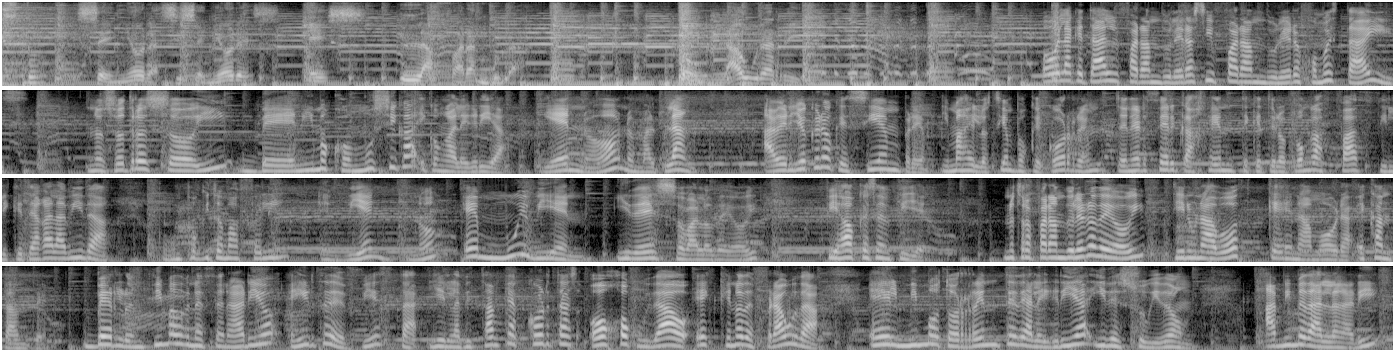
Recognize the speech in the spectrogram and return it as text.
Esto, señoras y señores, es La Farándula. Con Laura Ríos. Hola, ¿qué tal, faranduleras y faranduleros? ¿Cómo estáis? Nosotros hoy venimos con música y con alegría. Bien, ¿no? No es mal plan. A ver, yo creo que siempre, y más en los tiempos que corren, tener cerca gente que te lo ponga fácil y que te haga la vida un poquito más feliz es bien, ¿no? Es muy bien. Y de eso va lo de hoy. Fijaos qué sencille. Nuestro farandulero de hoy tiene una voz que enamora, es cantante. Verlo encima de un escenario es irte de fiesta y en las distancias cortas, ojo, cuidado, es que no defrauda. Es el mismo torrente de alegría y de subidón. A mí me da la nariz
